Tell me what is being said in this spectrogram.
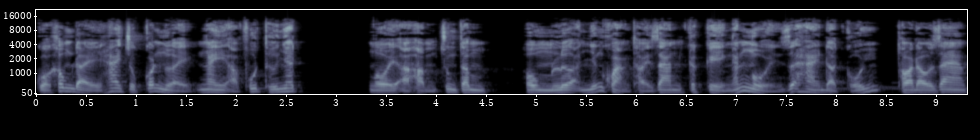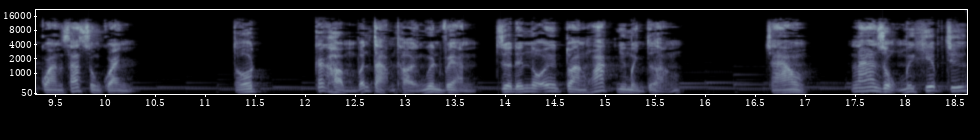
của không đầy hai chục con người ngay ở phút thứ nhất. Ngồi ở hầm trung tâm, hùng lựa những khoảng thời gian cực kỳ ngắn ngủi giữa hai đợt cối, thò đầu ra quan sát xung quanh tốt. Các hầm vẫn tạm thời nguyên vẹn, chưa đến nỗi toàn hoác như mình tưởng. Chào, lá rụng mới khiếp chứ.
